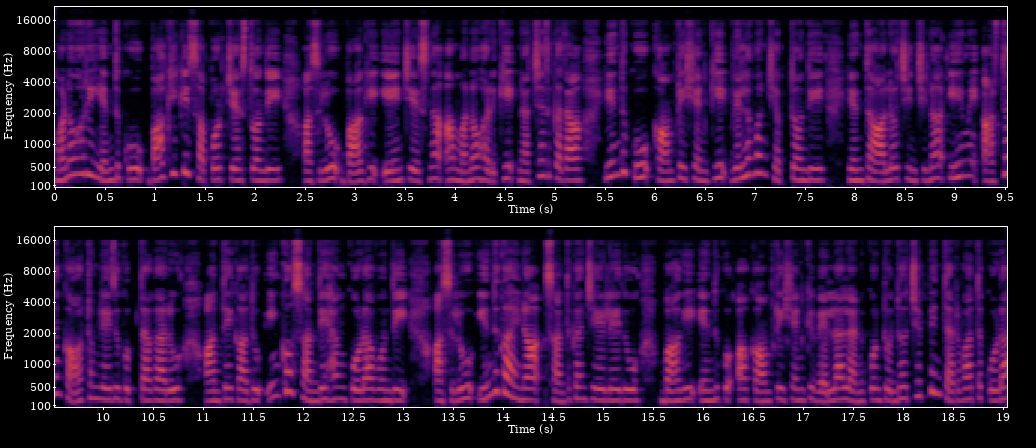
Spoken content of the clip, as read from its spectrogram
మనోహరి ఎందుకు బాగీకి సపోర్ట్ చేస్తోంది? అసలు బాగి ఏం చేసినా ఆ మనోహరికి నచ్చదు కదా? ఎందుకు కాంపిటీషన్కి వెళ్ళమని చెప్తోంది? ఎంత ఆలోచించినా ఏమీ అర్థం కావటం లేదు గుప్తా గారు. అంతేకాదు ఇంకో సందేహం కూడా ఉంది. అసలు ఎందుకు ఆయన సంతకం చేయలేదు? బాగి ఎందుకు ఆ కాంపిటీషన్కి వెళ్ళాలనుకుంటుందో చెప్పిన తర్వాత కూడా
